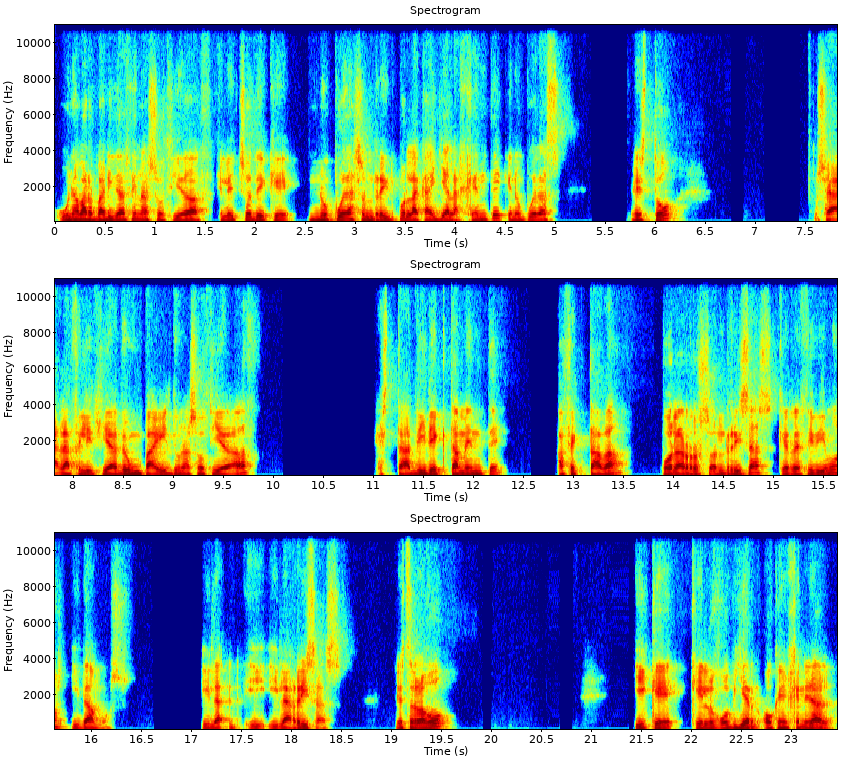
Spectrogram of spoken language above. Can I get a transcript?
una barbaridad en la sociedad. El hecho de que no puedas sonreír por la calle a la gente, que no puedas... Esto, o sea, la felicidad de un país, de una sociedad, está directamente afectada por las sonrisas que recibimos y damos. Y- y las risas. Esto es algo... Y que, que el gobierno, o que en general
